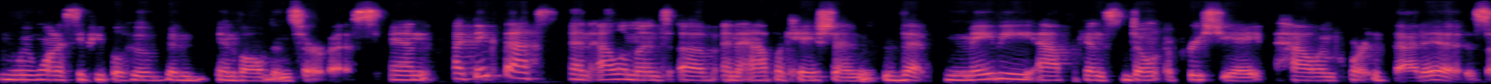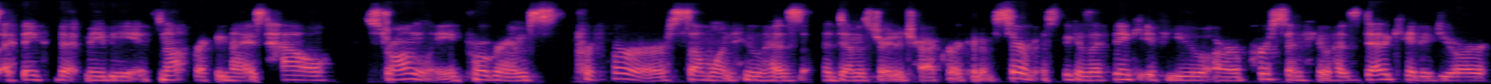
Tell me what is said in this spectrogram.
we want to see people who have been involved in service. And I think that's an element of an application that maybe applicants don't appreciate how important that is. I think that maybe it's not recognized how strongly programs prefer someone who has a demonstrated track record of service because i think if you are a person who has dedicated your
